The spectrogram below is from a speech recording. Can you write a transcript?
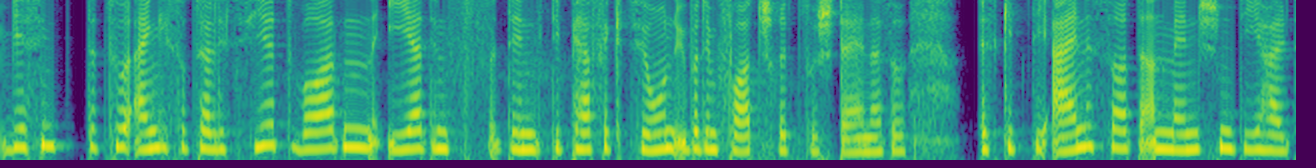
wir sind dazu eigentlich sozialisiert worden, eher den, den, die Perfektion über dem Fortschritt zu stellen. Also es gibt die eine Sorte an Menschen, die halt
